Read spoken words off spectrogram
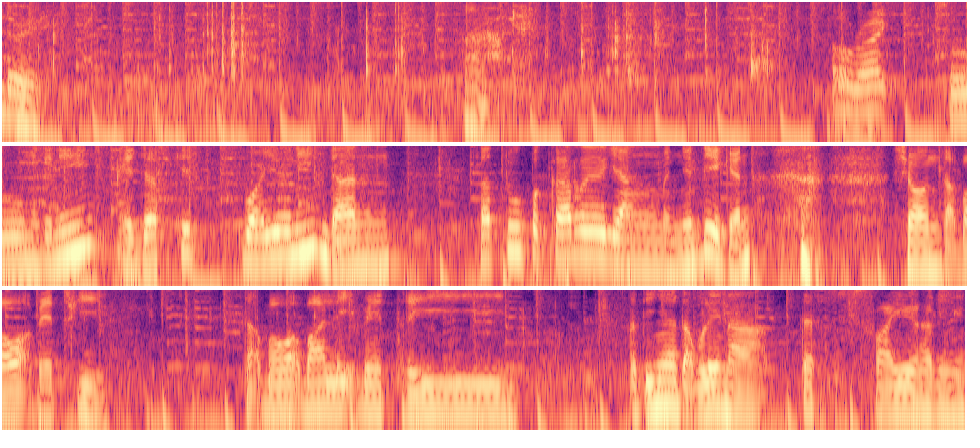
Doi. Ah, okay. Alright, so macam ni adjust sikit wire ni dan satu perkara yang menyedihkan Sean tak bawa bateri tak bawa balik bateri. Artinya tak boleh nak test fire hari ni.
